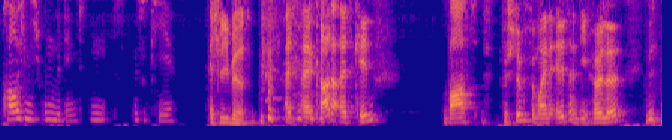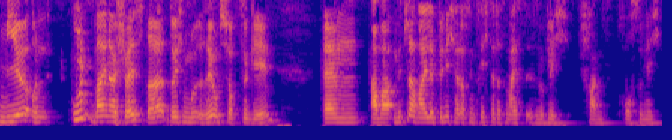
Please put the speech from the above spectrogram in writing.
brauche ich nicht unbedingt. Hm, ist okay. Ich liebe es. als, äh, gerade als Kind war es bestimmt für meine Eltern die Hölle, mit mir und, und meiner Schwester durch einen Museumsshop zu gehen. Ähm, aber mittlerweile bin ich halt auf dem Trichter, das meiste ist wirklich Schranz, brauchst du nicht.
